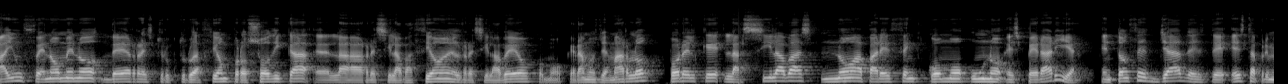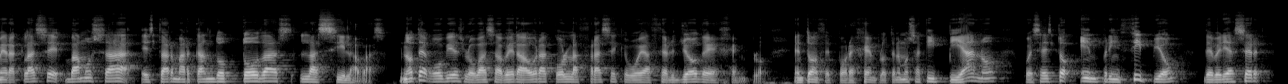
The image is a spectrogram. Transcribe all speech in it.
hay un fenómeno de reestructuración prosódica, eh, la resilabación, el resilabeo, como queramos llamarlo, por el que las sílabas no aparecen como uno esperaría. Entonces ya desde esta primera clase vamos a estar marcando todas las sílabas. No te agobies, lo vas a ver ahora con la frase que voy a hacer yo de ejemplo. Entonces, por ejemplo, tenemos aquí piano, pues esto en principio debería ser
